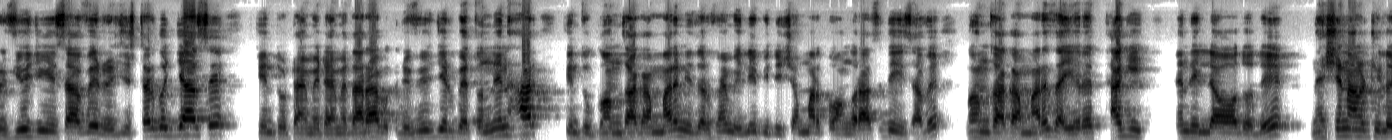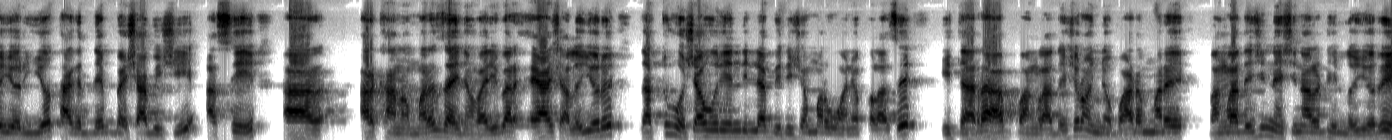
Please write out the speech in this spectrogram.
রিফিউজি হিসাবে রেজিস্টার করছে আছে, কিন্তু টাইমে টাইমে তারা রিফিউজির বেতন নেন হার, কিন্তু গমজা কাম মারে, নিজের ফ্যামিলি বিদেশ মার তো আছে যে হিসাবে গমজা কাম মারে যাইরে থাকি। এন্দিল্লা অদদে ন্যাশনালিটি লইয়র ইয় থাকে বেশা বেশি আছে, আর পারিবার এ আশা লইয়রে যাতু হোসা হরি এন্দিল্লা বিদেশ মার ওয়ানে ইতারা বাংলাদেশের অন্য পাড় মারে বাংলাদেশি ন্যাশনালিটি লইয়রে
